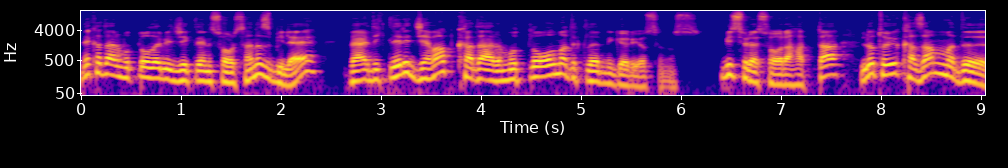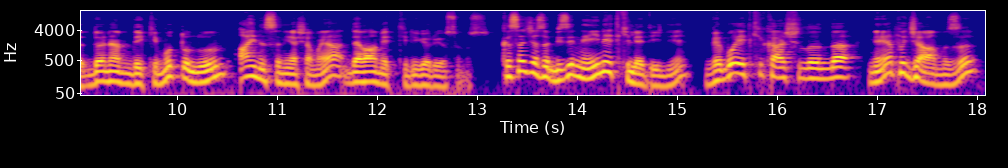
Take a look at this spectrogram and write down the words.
ne kadar mutlu olabileceklerini sorsanız bile verdikleri cevap kadar mutlu olmadıklarını görüyorsunuz. Bir süre sonra hatta lotoyu kazanmadığı dönemdeki mutluluğun aynısını yaşamaya devam ettiğini görüyorsunuz. Kısacası bizi neyin etkilediğini ve bu etki karşılığında ne yapacağımızı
